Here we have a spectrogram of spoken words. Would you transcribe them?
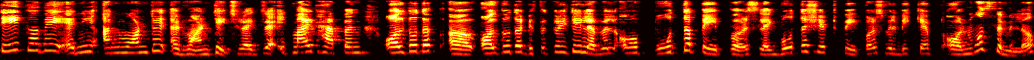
take away any unwanted advantage, right? It might happen although the uh, although the difficulty level of both the papers, like both the shift papers will be kept almost similar,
